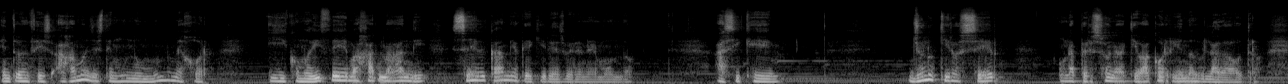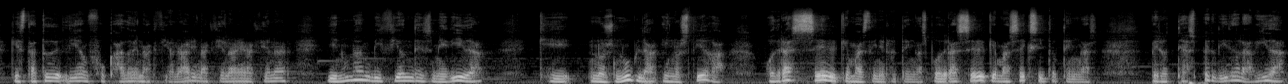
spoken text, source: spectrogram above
Entonces, hagamos de este mundo un mundo mejor. Y como dice Mahatma Gandhi, sé el cambio que quieres ver en el mundo. Así que yo no quiero ser una persona que va corriendo de un lado a otro, que está todo el día enfocado en accionar, en accionar, en accionar y en una ambición desmedida que nos nubla y nos ciega. Podrás ser el que más dinero tengas, podrás ser el que más éxito tengas, pero te has perdido la vida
